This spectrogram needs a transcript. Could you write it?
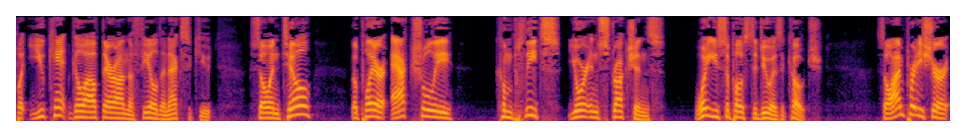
but you can't go out there on the field and execute. So until the player actually completes your instructions, what are you supposed to do as a coach? So I'm pretty sure,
